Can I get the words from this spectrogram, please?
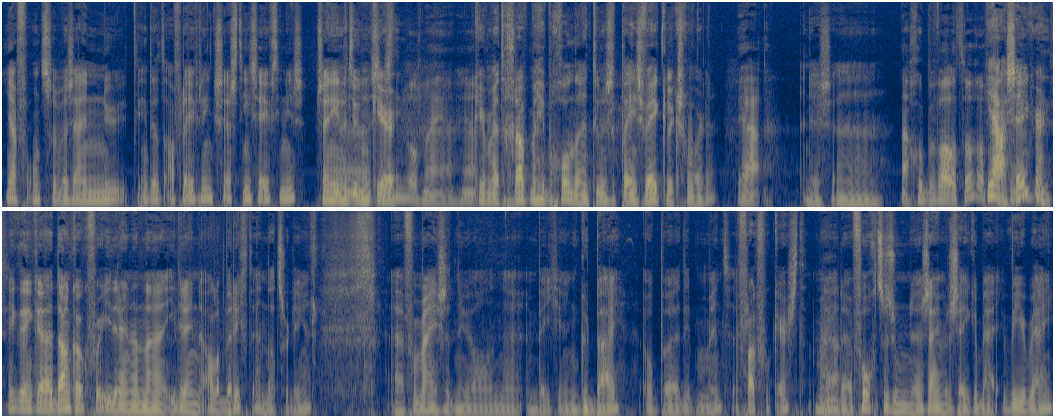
ja, voor ons, we zijn nu, ik denk dat het aflevering 16, 17 is. We zijn hier natuurlijk een keer, 16, mij, een keer met de grap mee begonnen. En toen is het opeens wekelijks geworden. Ja. Dus Nou, goed bevallen toch? Of ja, zeker. Ik denk, dank ook voor iedereen en iedereen alle berichten en dat soort dingen. voor mij is het nu al een, een beetje een goodbye op dit moment, vlak voor kerst. Maar volgend seizoen zijn we er zeker bij, weer bij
